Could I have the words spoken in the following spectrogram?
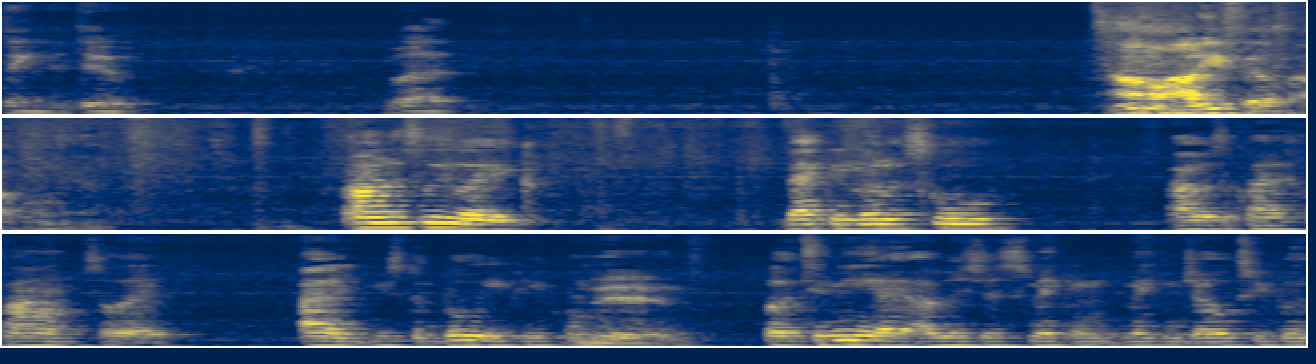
thing to do. But I don't know. How do you feel about bullying? Honestly, like back in middle school, I was a class clown, so like I used to bully people. Yeah. But to me, I, I was just making making jokes. People,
